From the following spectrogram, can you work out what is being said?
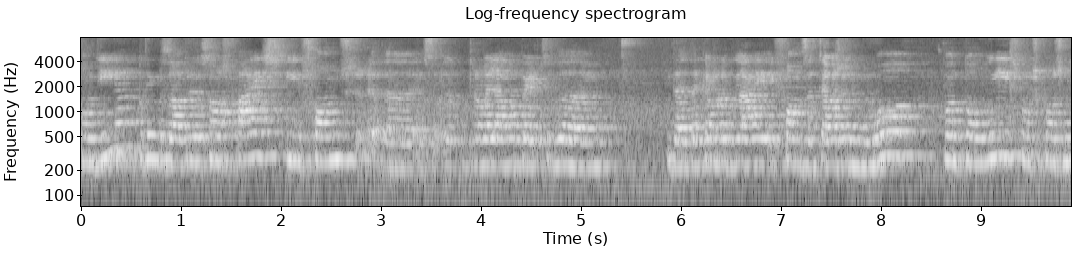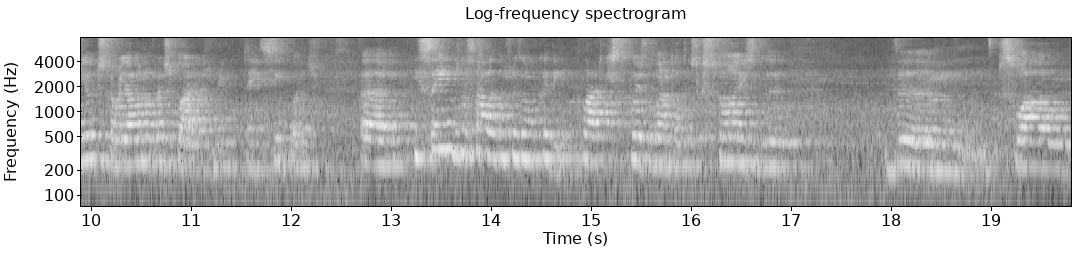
um dia, pedimos a autorização aos pais e fomos, uh, eu trabalhava perto da da, da Câmara de Gaia e fomos até ao Jardim do Morro, Ponto Dom Luís, fomos com os miúdos, trabalhavam no pré-escolar, os miúdos têm 5 anos. Um, e saímos da sala vamos fazer um bocadinho. Claro que isto depois levanta outras questões de, de, de pessoal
